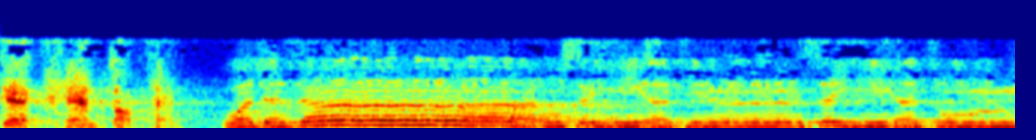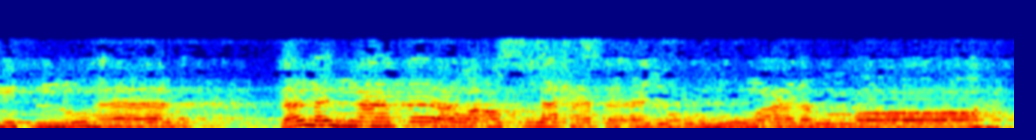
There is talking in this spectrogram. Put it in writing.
แก้แค้นตอบแทน وجزاء سيئة سيئة مثلها فمن عفا وأصلح فأجره على الله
